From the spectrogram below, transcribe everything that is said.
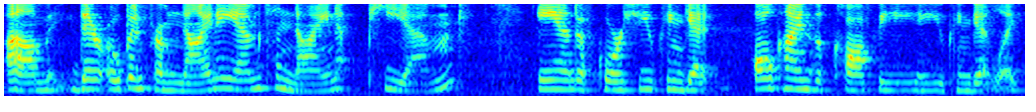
Um, they're open from 9 a.m. to 9 p.m. And of course, you can get all kinds of coffee. You can get like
